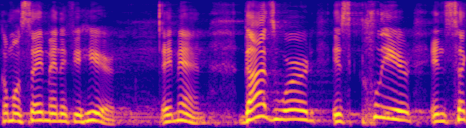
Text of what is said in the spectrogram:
Come on, say amen if you're here. Amen. God's word is clear in 2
